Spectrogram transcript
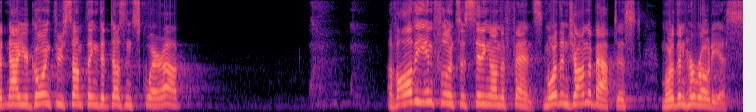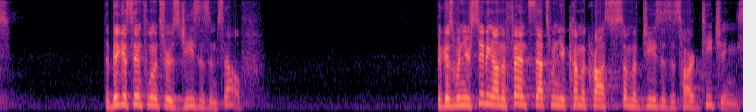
but now you're going through something that doesn't square up. Of all the influences sitting on the fence, more than John the Baptist, more than Herodias, the biggest influencer is Jesus himself. Because when you're sitting on the fence, that's when you come across some of Jesus' hard teachings.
